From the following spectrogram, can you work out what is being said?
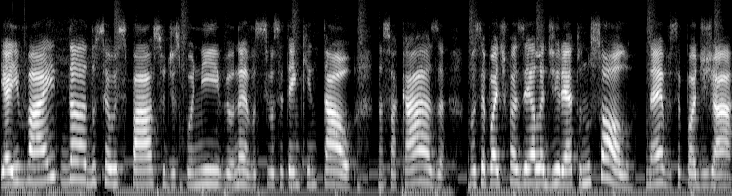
e aí vai da, do seu espaço disponível, né? Se você tem quintal na sua casa, você pode fazer ela direto no solo, né? Você pode já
